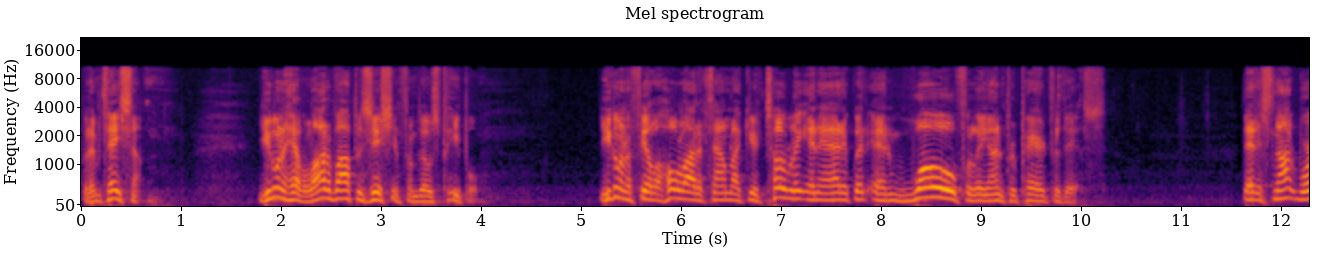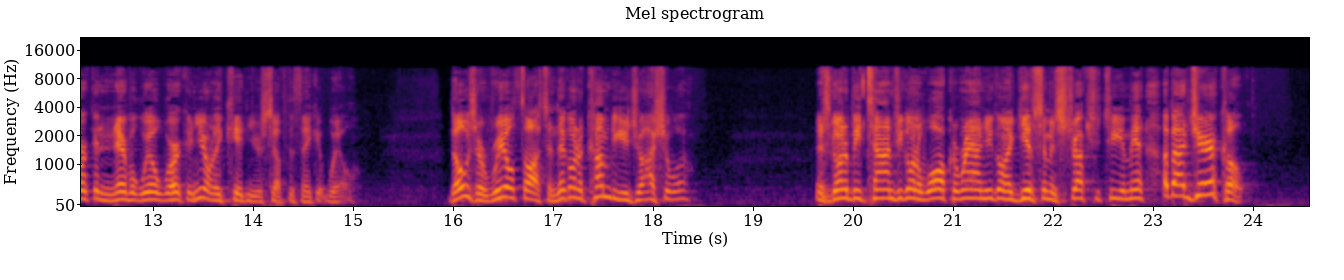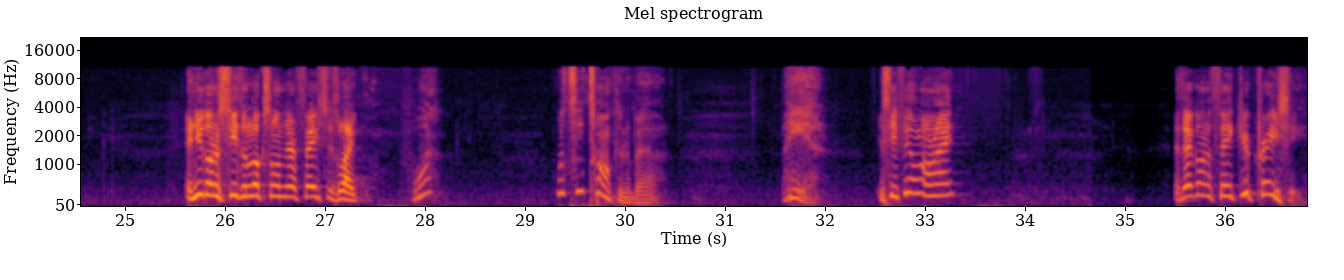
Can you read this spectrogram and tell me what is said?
But let me tell you something. You're going to have a lot of opposition from those people you're going to feel a whole lot of time like you're totally inadequate and woefully unprepared for this. That it's not working and never will work, and you're only kidding yourself to think it will. Those are real thoughts, and they're going to come to you, Joshua. There's going to be times you're going to walk around, you're going to give some instruction to your men about Jericho. And you're going to see the looks on their faces like, what? What's he talking about? Man, is he feeling all right? And they're going to think you're crazy.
